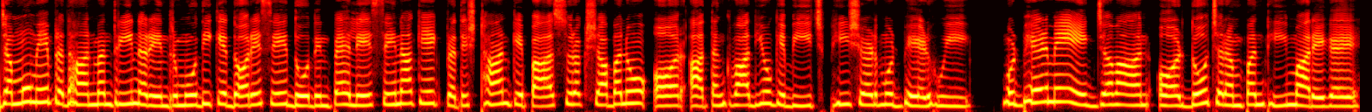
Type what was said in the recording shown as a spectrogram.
जम्मू में प्रधानमंत्री नरेंद्र मोदी के दौरे से दो दिन पहले सेना के एक प्रतिष्ठान के पास सुरक्षा बलों और आतंकवादियों के बीच भीषण मुठभेड़ हुई। मुठभेड़ में एक जवान और दो चरमपंथी मारे गए,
